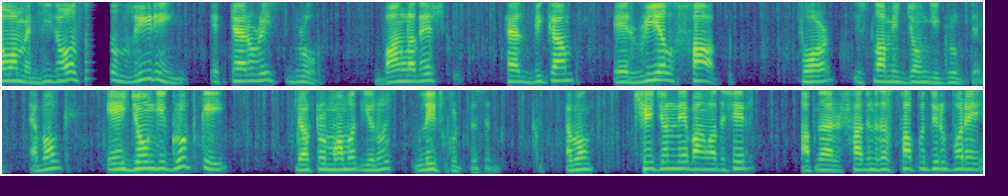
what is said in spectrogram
government, he is also leading a terrorist group Bangladesh has become a real hub for Islamic জঙ্গি গ্রুপদের এবং এই জঙ্গি গ্রুপকেই ডক্টর মোহাম্মদ ইউনুস লিড করতেছেন। এবং সেই জন্য বাংলাদেশের আপনার স্বাধীনতা স্থপতির উপরে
